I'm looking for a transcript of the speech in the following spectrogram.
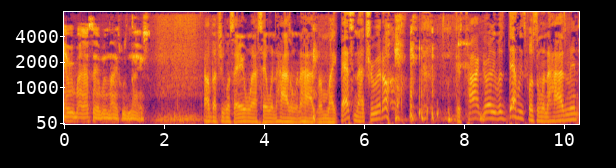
Everybody I said was nice was nice. I thought you were gonna say everyone I said win the Heisman, win the Heisman. I'm like, that's not true at all. Because Todd Gurley was definitely supposed to win the Heisman,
